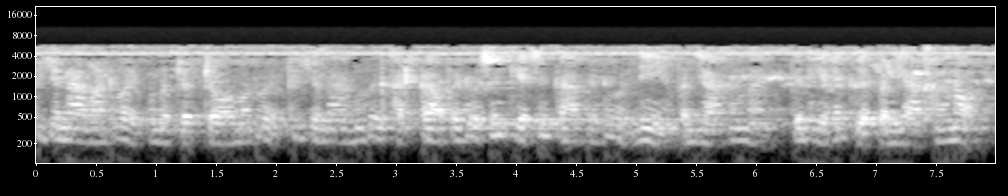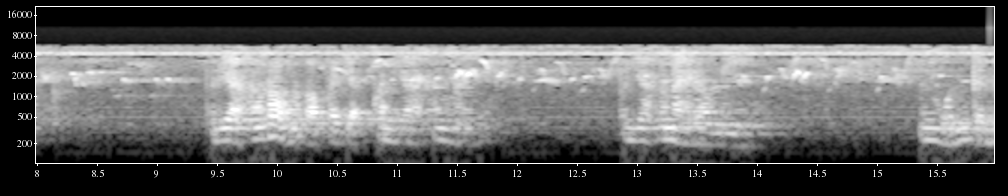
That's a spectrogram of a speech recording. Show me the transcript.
พิจารณามาด้วยกำหนดจดจ่อมาด้วย พิจารณามาด้วยขัดเกลาไปด้วยสังเกตสังกาไปด้วยนี่ปัญญาข้างในเป็นเหตุให้เกิดปัญญาข้างนอก ปัญญาข้างนอกมันออกไปจากปัญญาข้างใน ปัญญาข้างในเรามีมันหมุนเป็น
